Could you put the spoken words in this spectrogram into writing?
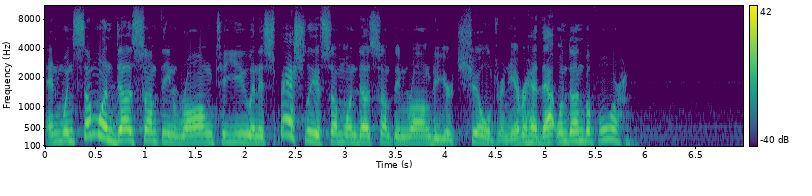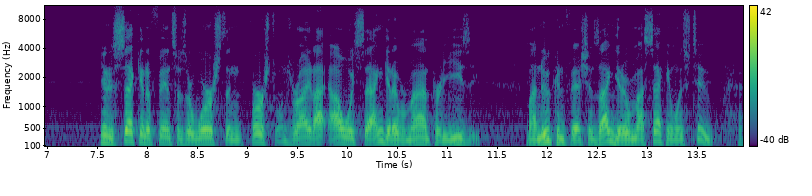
and when someone does something wrong to you, and especially if someone does something wrong to your children, you ever had that one done before? You know, second offenses are worse than first ones, right? I, I always say I can get over mine pretty easy. My new confessions, I can get over my second ones too.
